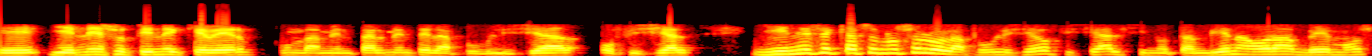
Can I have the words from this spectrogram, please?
Eh, y en eso tiene que ver fundamentalmente la publicidad oficial. Y en ese caso no solo la publicidad oficial, sino también ahora vemos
